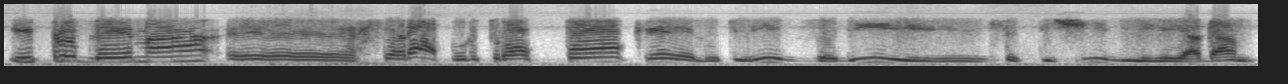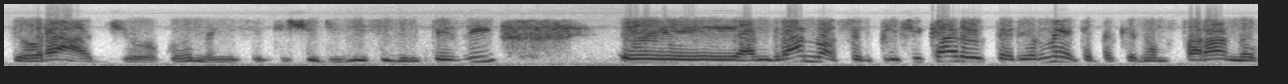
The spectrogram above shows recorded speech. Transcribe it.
il problema eh, sarà purtroppo che l'utilizzo di insetticidi ad ampio raggio, come gli insetticidi di sintesi, eh, andranno a semplificare ulteriormente perché non faranno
